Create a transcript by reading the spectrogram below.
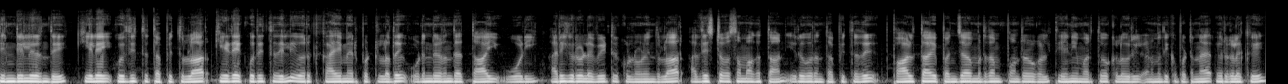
திண்டிலிருந்து கீழே குதித்து தப்பித்துள்ளார். கீழே குதித்ததில் இவருக்கு காயம் ஏற்பட்டுள்ளது. உடனிருந்த தாய் ஓடி அருகிலுள்ள வீட்டிற்குள் நுழைந்துள்ளார். அதிர்ஷ்டவசமாகத்தான் இருவரும் தப்பித்தது. பால்தாய் பஞ்சாமிர்தம் போன்றவர்கள் தேனி மருத்துவக் கல்லூரியில் அனுமதிக்கப்பட்டனர். இவர்களுக்கு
